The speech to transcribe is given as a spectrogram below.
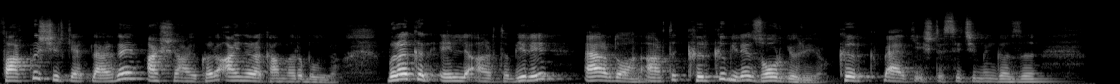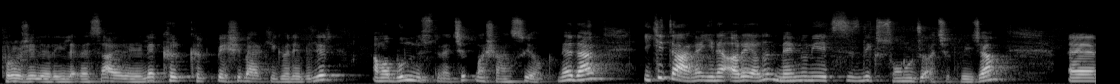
farklı şirketlerde aşağı yukarı aynı rakamları buluyor. Bırakın 50 artı 1'i Erdoğan artık 40'ı bile zor görüyor. 40 belki işte seçimin gazı projeleriyle vesaireyle 40-45'i belki görebilir ama bunun üstüne çıkma şansı yok. Neden? İki tane yine arayanın memnuniyetsizlik sonucu açıklayacağım. Ee,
